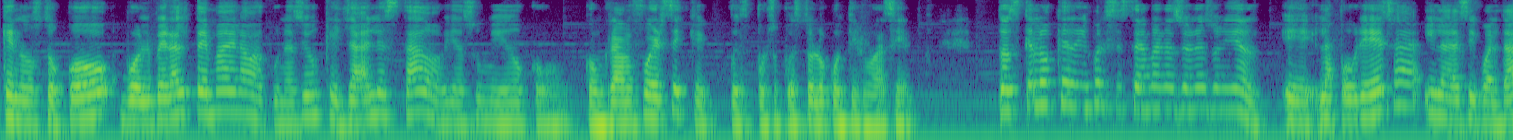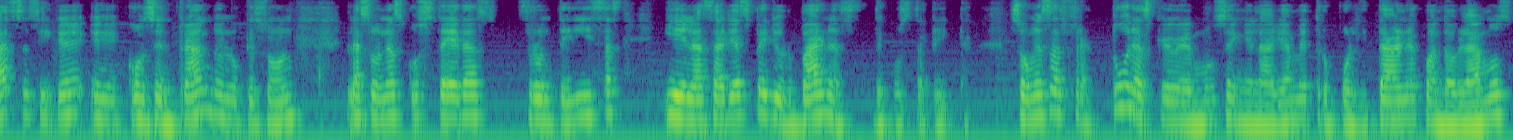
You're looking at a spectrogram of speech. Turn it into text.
que nos tocó volver al tema de la vacunación que ya el Estado había asumido con, con gran fuerza y que pues por supuesto lo continúa haciendo. Entonces, ¿qué es lo que dijo el sistema de Naciones Unidas? Eh, la pobreza y la desigualdad se sigue eh, concentrando en lo que son las zonas costeras, fronterizas y en las áreas periurbanas de Costa Rica. Son esas fracturas que vemos en el área metropolitana cuando hablamos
